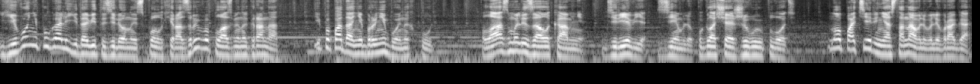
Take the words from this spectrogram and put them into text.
Его не пугали ядовито-зеленые сполохи разрыва плазменных гранат и попадание бронебойных пуль. Плазма лизала камни, деревья, землю, поглощая живую плоть. Но потери не останавливали врага.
